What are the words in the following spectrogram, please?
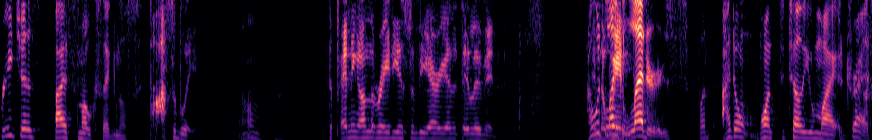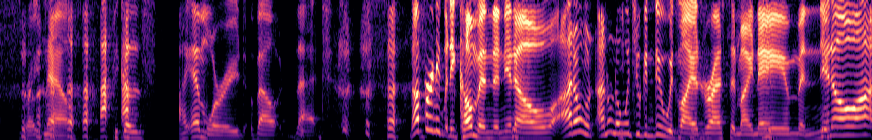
reach us by smoke signals? possibly, Oh, depending on the radius of the area that they live in. I would like wind. letters, but I don't want to tell you my address right now because I am worried about that. Not for anybody coming, and you know, I don't, I don't know what you can do with my address and my name, and you know, I,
